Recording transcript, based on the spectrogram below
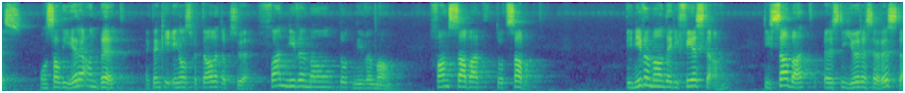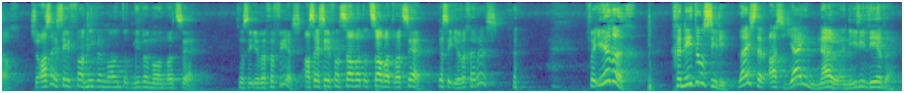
is, ons sal die Here aanbid Ek dink die Engels vertaal dit ook so, van nuwe maan tot nuwe maan. Van Sabbat tot Sabbat. Die nuwe maan dui die feeste aan. Die Sabbat is die Jode se rusdag. So as hy sê van nuwe maan tot nuwe maan, wat sê hy? Dis 'n ewige fees. As hy sê van Sabbat tot Sabbat, wat sê hy? Dis 'n ewige rus. Vir ewig. Geniet ons hierdie. Luister, as jy nou in hierdie lewe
